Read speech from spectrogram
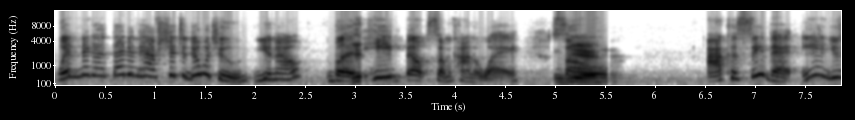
when nigga they didn't have shit to do with you, you know. But yeah. he felt some kind of way, so yeah. I could see that. And you,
